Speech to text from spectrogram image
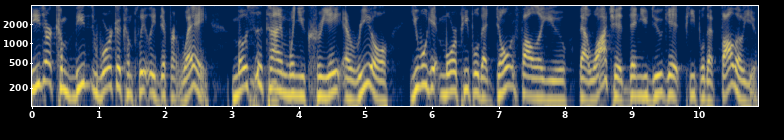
these are com- these work a completely different way. Most of the mm-hmm. time, when you create a reel, you will get more people that don't follow you that watch it than you do get people that follow you.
